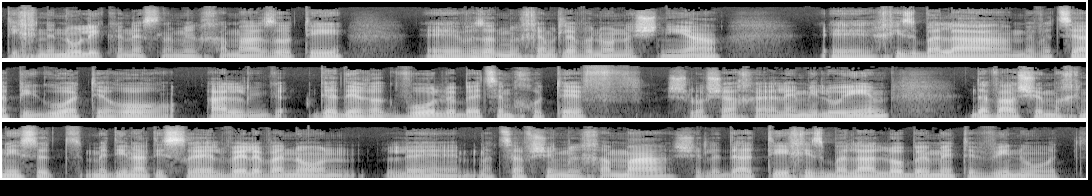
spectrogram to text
תכננו להיכנס למלחמה הזאת, uh, וזאת מלחמת לבנון השנייה. אה, חיזבאללה מבצע פיגוע טרור על גדר הגבול ובעצם חוטף שלושה חיילי מילואים, דבר שמכניס את מדינת ישראל ולבנון למצב של מלחמה, שלדעתי חיזבאללה לא באמת הבינו את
